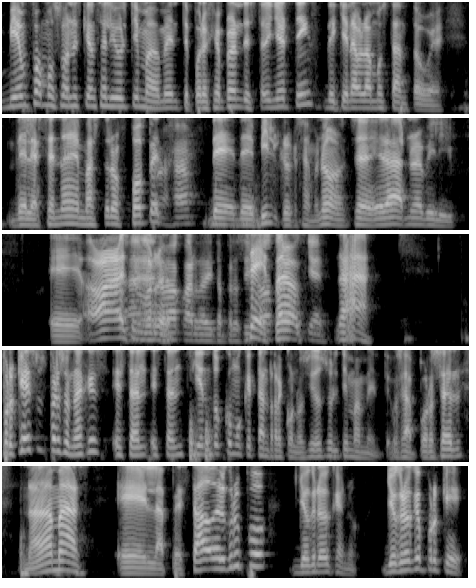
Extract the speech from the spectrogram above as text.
bien famosones que han salido últimamente? Por ejemplo, en The Stranger Things, ¿de quién hablamos tanto, güey? De la escena de Master of Puppets, Ajá. de, de Billy, creo que se llama. No, era, no era Billy. Eh, ah, se me Ah, no me acuerdo ahorita, pero sí, Sí, todos pero. sabemos quién. Ajá. ¿Por qué esos personajes están, están siendo como que tan reconocidos últimamente? O sea, por ser nada más el apestado del grupo, yo creo que no. Yo creo que porque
